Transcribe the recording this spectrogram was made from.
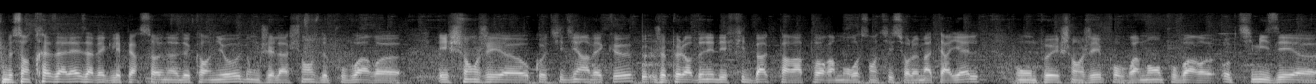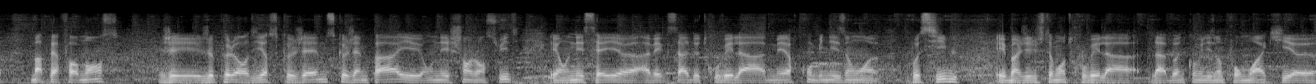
Je me sens très à l'aise avec les personnes de Cornio, donc j'ai la chance de pouvoir euh, échanger euh, au quotidien avec eux. Je peux leur donner des feedbacks par rapport à mon ressenti sur le matériel, où on peut échanger pour vraiment pouvoir euh, optimiser ma performance. Je peux leur dire ce que j'aime, ce que j'aime pas et on échange ensuite et on essaye avec ça de trouver la meilleure combinaison possible. Et ben, j'ai justement trouvé la, bonne combinaison pour moi qui est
